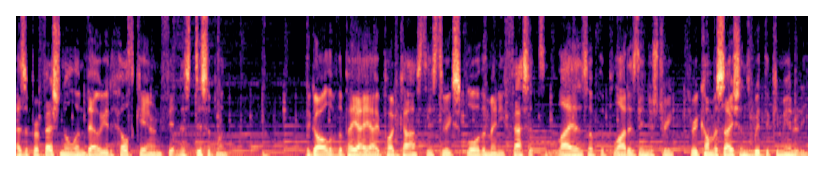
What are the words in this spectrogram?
as a professional and valued healthcare and fitness discipline. The goal of the PAA podcast is to explore the many facets and layers of the Pilates industry through conversations with the community.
